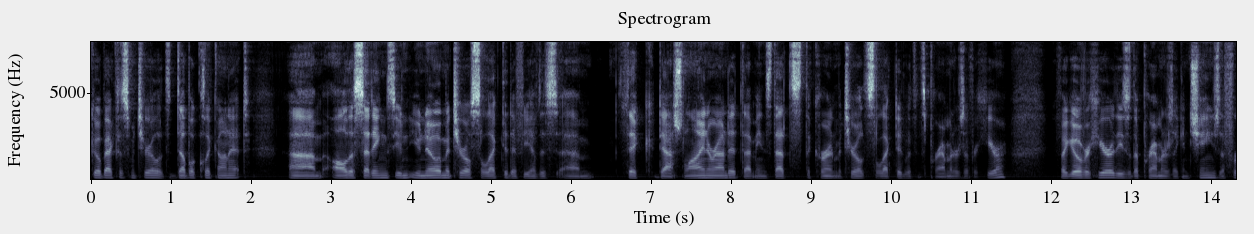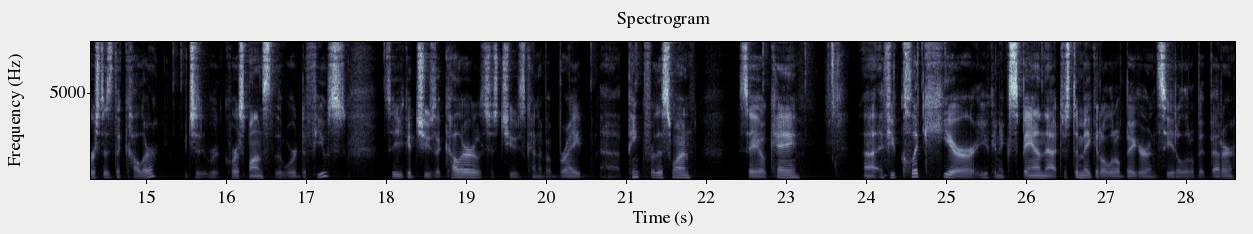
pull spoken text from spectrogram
go back to this material. Let's double click on it. Um, all the settings, you, you know a material selected if you have this um, thick dashed line around it. That means that's the current material it's selected with its parameters over here. If I go over here, these are the parameters I can change. The first is the color which is, corresponds to the word diffuse. So you could choose a color. Let's just choose kind of a bright uh, pink for this one. Say OK. Uh, if you click here, you can expand that just to make it a little bigger and see it a little bit better.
